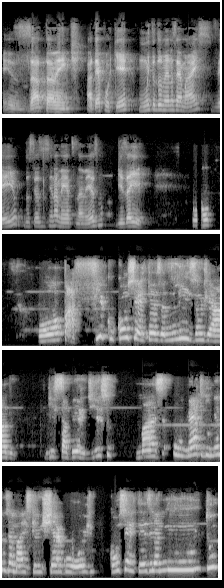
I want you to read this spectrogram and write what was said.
Exatamente. Até porque muito do menos é mais veio dos seus ensinamentos, não é mesmo? Diz aí. Opa, fico com certeza lisonjeado de saber disso, mas o método menos é mais que eu enxergo hoje, com certeza ele é muito,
